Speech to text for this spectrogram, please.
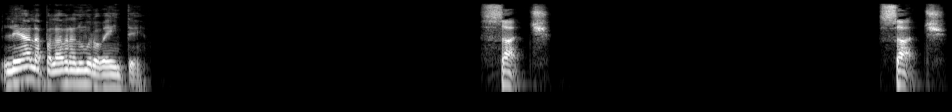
Lea la palabra número 20. Such. Such.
